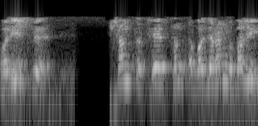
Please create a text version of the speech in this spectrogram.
वरिष्ठ संत थे, संत बजरंग बली,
